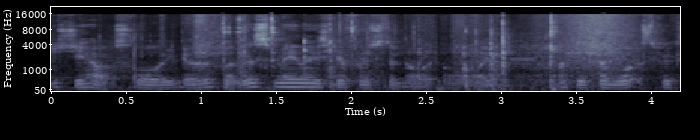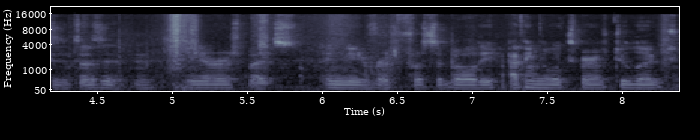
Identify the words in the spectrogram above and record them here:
you see how it slowly goes. But this mainly is here for stability, like like it looks because it does it in the universe, but it's in universe for stability. I think it looks better with two legs,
